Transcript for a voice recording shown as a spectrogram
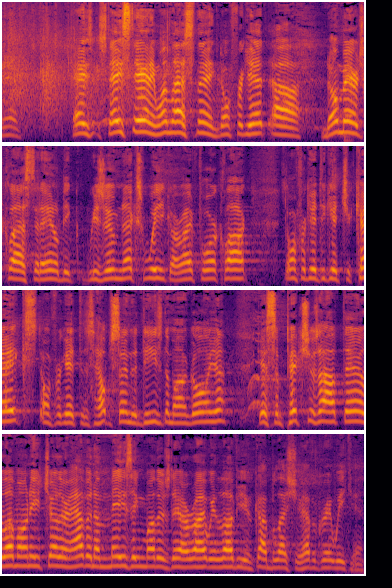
Amen. Hey, stay standing. One last thing. Don't forget, uh, no marriage class today. It'll be resumed next week, all right, 4 o'clock. Don't forget to get your cakes. Don't forget to help send the D's to Mongolia. Get some pictures out there. Love on each other. Have an amazing Mother's Day, all right? We love you. God bless you. Have a great weekend.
